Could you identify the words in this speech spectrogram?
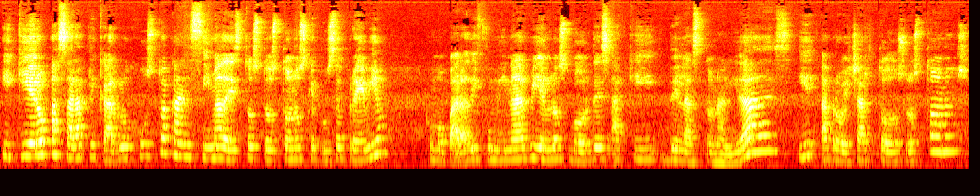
Y quiero pasar a aplicarlo justo acá encima de estos dos tonos que puse previo, como para difuminar bien los bordes aquí de las tonalidades y aprovechar todos los tonos.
